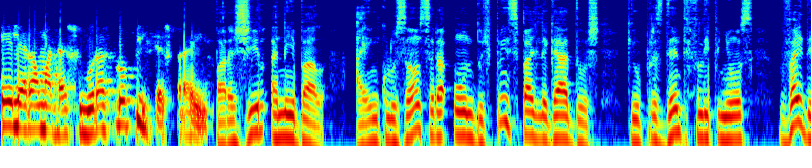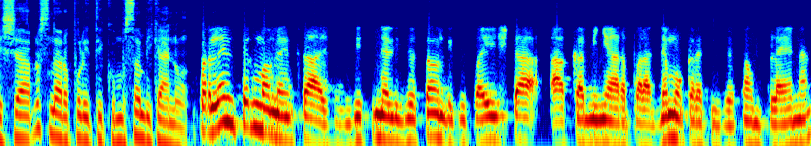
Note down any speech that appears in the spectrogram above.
ele era uma das figuras propícias para isso. Para Gil Aníbal, a inclusão será um dos principais legados que o presidente Felipe Nunes vai deixar no cenário político moçambicano. Para além de ter uma mensagem de sinalização de que o país está a caminhar para a democratização plena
